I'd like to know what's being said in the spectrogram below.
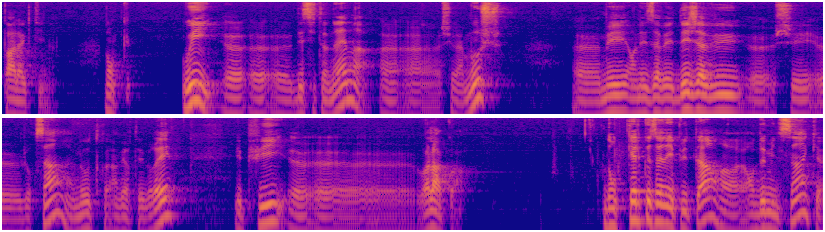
par l'actine. Donc, oui, des cytonèmes chez la mouche, euh, mais on les avait déjà vus euh, chez euh, l'oursin, un autre invertébré. Et puis, voilà quoi. Donc, quelques années plus tard, en 2005,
